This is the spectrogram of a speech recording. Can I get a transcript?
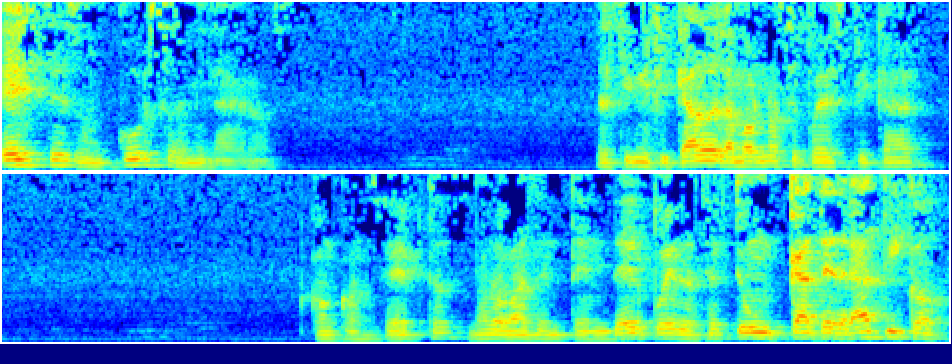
Este es un curso de milagros. El significado del amor no se puede explicar con conceptos, no lo vas a entender, puedes hacerte un catedrático,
